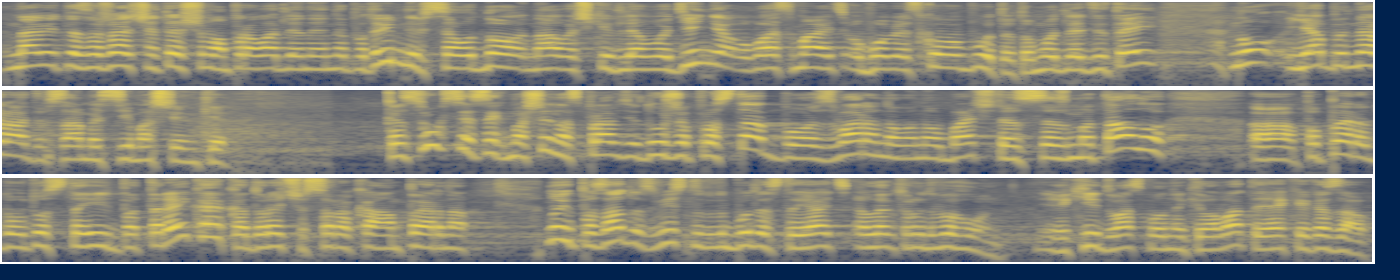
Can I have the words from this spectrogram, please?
навіть незважаючи на те, що вам права для неї не потрібні, все одно навички для водіння у вас мають обов'язково бути. Тому для дітей, ну я би не радив саме ці машинки. Конструкція цих машин насправді дуже проста, бо зварено воно, бачите, все з металу. Попереду тут стоїть батарейка, яка, до речі, 40 амперна. Ну і позаду, звісно, тут буде стояти електродвигун, який 2,5 кВт, як я казав.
